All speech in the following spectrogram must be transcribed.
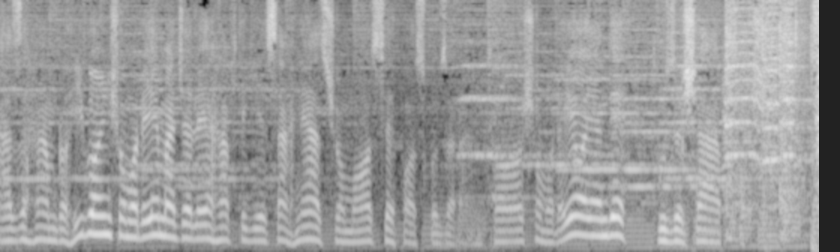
از همراهی با این شماره مجله هفتگی صحنه از شما سپاس گذارم تا شماره آینده روز شب خوش.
